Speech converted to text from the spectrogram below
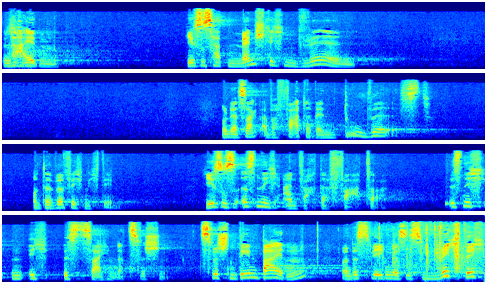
leiden. Jesus hat einen menschlichen Willen. Und er sagt aber, Vater, wenn du willst, unterwirfe ich mich dem. Jesus ist nicht einfach der Vater, ist nicht ein Ich-Ist-Zeichen dazwischen zwischen den beiden, und deswegen ist es wichtig,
